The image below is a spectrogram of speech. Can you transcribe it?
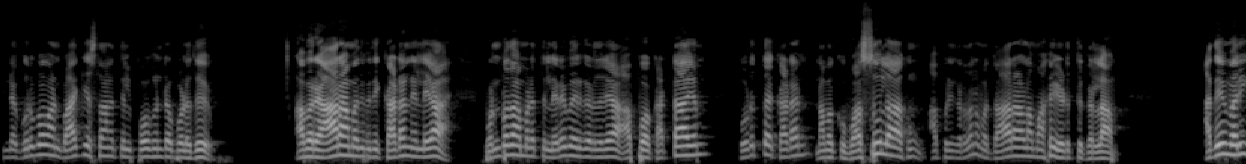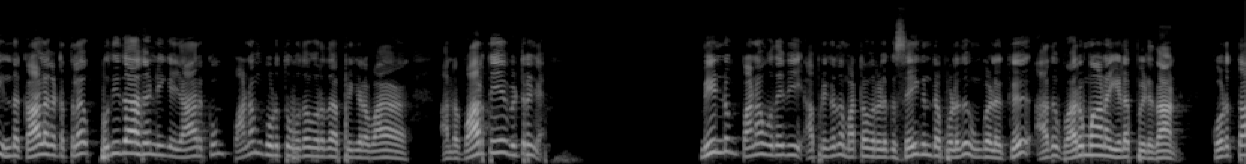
இந்த குருபகவான் பாகிஸ்தானத்தில் போகின்ற பொழுது, அவர் ஆறாம் அதிபதி கடன் இல்லையா? ஒன்பதாம் இடத்தில் நிறைவேறுகிறது இல்லையா? அப்போது கட்டாயம் கொடுத்த கடன் நமக்கு வசூலாகும் அப்படிங்கிறத நம்ம தாராளமாக எடுத்துக்கலாம். அதே மாதிரி இந்த காலகட்டத்தில் புதிதாக நீங்கள் யாருக்கும் பணம் கொடுத்து உதவுறது அப்படிங்கிற வா அந்த வார்த்தையே விட்டுருங்க. மீண்டும் பண உதவி அப்படிங்கிறது மற்றவர்களுக்கு செய்கின்ற பொழுது உங்களுக்கு அது வருமான இழப்பீடு தான். கொடுத்தா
